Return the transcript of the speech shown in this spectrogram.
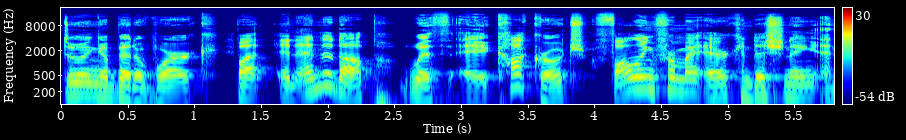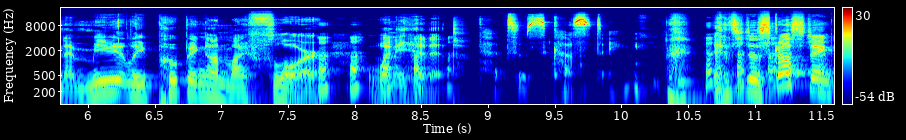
doing a bit of work, but it ended up with a cockroach falling from my air conditioning and immediately pooping on my floor when he hit it. That's disgusting. it's disgusting,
